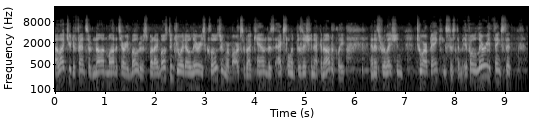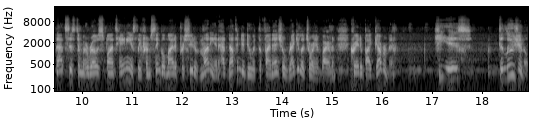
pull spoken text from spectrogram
I liked your defense of non monetary motives, but I most enjoyed O'Leary's closing remarks about Canada's excellent position economically and its relation to our banking system. If O'Leary thinks that that system arose spontaneously from single minded pursuit of money and had nothing to do with the financial regulatory environment created by government, he is delusional.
